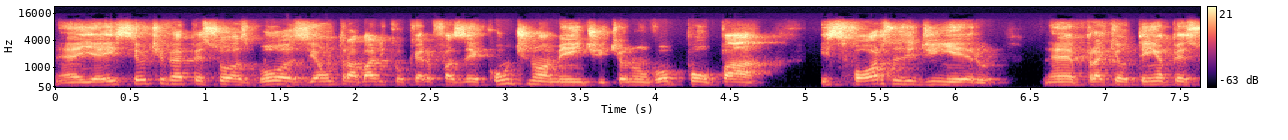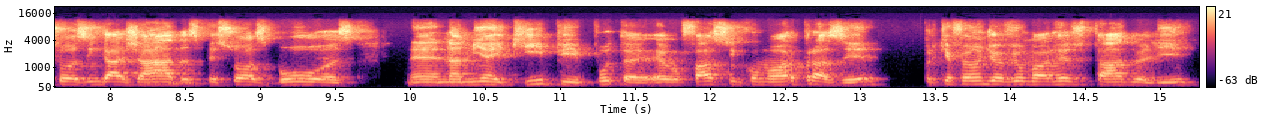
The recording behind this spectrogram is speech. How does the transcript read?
Né? E aí, se eu tiver pessoas boas e é um trabalho que eu quero fazer continuamente, que eu não vou poupar esforços e dinheiro né, para que eu tenha pessoas engajadas, pessoas boas né, na minha equipe, puta, eu faço assim, com o maior prazer, porque foi onde eu vi o maior resultado ali,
